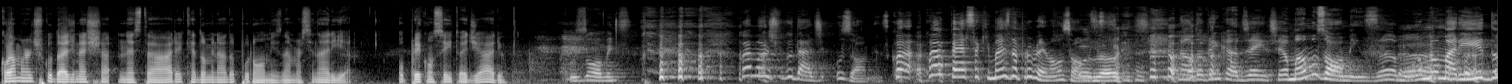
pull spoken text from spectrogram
Qual é a maior dificuldade nesta, nesta área que é dominada por homens na marcenaria? O preconceito é diário? Os homens. É maior dificuldade? Os homens. Qual, qual é a peça que mais dá problema? Os homens. Os homens. Não, tô brincando, gente. Amamos homens, amo. Amo meu marido,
